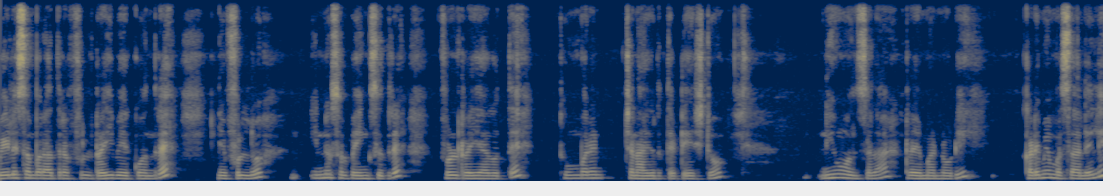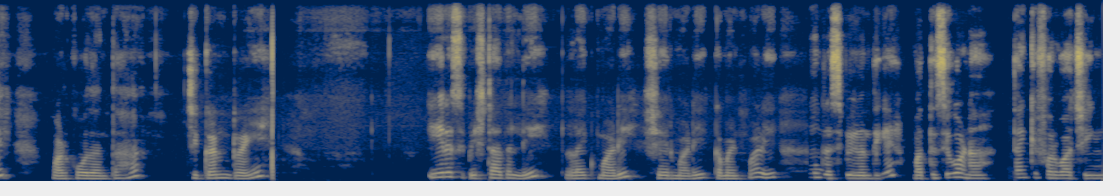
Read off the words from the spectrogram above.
ಬೇಳೆ ಸಾಂಬಾರು ಆ ಥರ ಫುಲ್ ಡ್ರೈ ಬೇಕು ಅಂದರೆ ನೀವು ಫುಲ್ಲು ಇನ್ನೂ ಸ್ವಲ್ಪ ಇಂಗ್ಸಿದ್ರೆ ಫುಲ್ ಡ್ರೈ ಆಗುತ್ತೆ. ತುಂಬಾ ಚೆನ್ನಾಗಿರುತ್ತೆ ಟೇಸ್ಟು ನೀವು ಒಂದು ಸಲ ಟ್ರೈ ಮಾಡಿ ನೋಡಿ. ಕಡಿಮೆ ಮಸಾಲೆಯಲ್ಲಿ ಮಾಡ್ಕೋದಂತಹ ಚಿಕನ್ ಡ್ರೈ ಈ ರೆಸಿಪಿ ಇಷ್ಟ ಆದಲ್ಲಿ ಲೈಕ್ ಮಾಡಿ ಶೇರ್ ಮಾಡಿ ಕಮೆಂಟ್ ಮಾಡಿ ರೆಸಿಪಿಯೊಂದಿಗೆ ಮತ್ತೆ ಸಿಗೋಣ. ಥ್ಯಾಂಕ್ ಯು ಫಾರ್ ವಾಚಿಂಗ್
